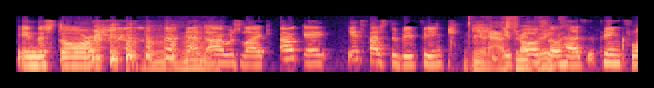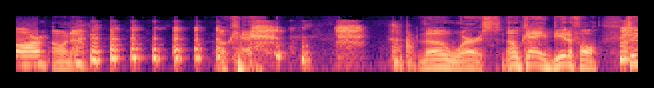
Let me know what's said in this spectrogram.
in the store. and mm-hmm. I was like, okay, it has to be pink. It to be also pink. has a pink floor. Oh no. okay. The worst. Okay, beautiful. So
